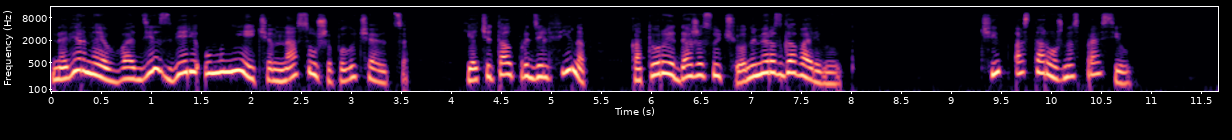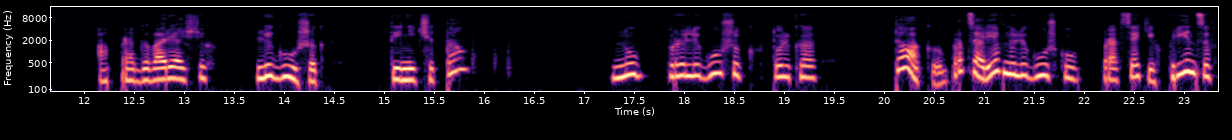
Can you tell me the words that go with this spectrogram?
Наверное, в воде звери умнее, чем на суше получаются. Я читал про дельфинов, которые даже с учеными разговаривают. Чип осторожно спросил. А про говорящих лягушек ты не читал? Ну, про лягушек только... Так, про царевну-лягушку, про всяких принцев,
